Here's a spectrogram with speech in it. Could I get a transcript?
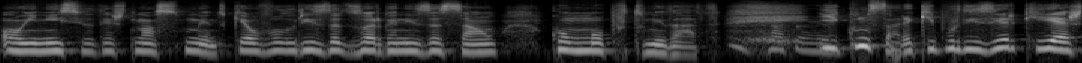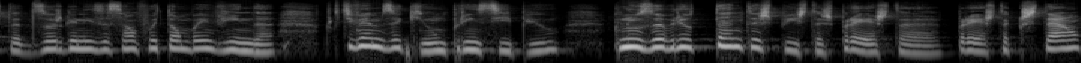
ao, início deste nosso momento, que é o valoriza a desorganização como uma oportunidade. Exatamente. E começar aqui por dizer que esta desorganização foi tão bem-vinda, porque tivemos aqui um princípio que nos abriu tantas pistas para esta, para esta questão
